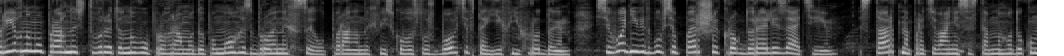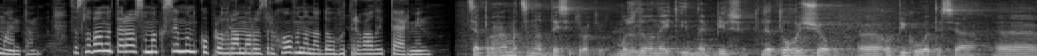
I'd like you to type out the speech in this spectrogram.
У Рівному прагнуть створити нову програму допомоги збройних сил, поранених військовослужбовців та їхніх родин. Сьогодні відбувся перший крок до реалізації. Старт напрацювання системного документа. За словами Тараса Максименко, програма розрахована на довготривалий термін. Ця програма це на 10 років, можливо, навіть і на більше, для того, щоб е, опікуватися е,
